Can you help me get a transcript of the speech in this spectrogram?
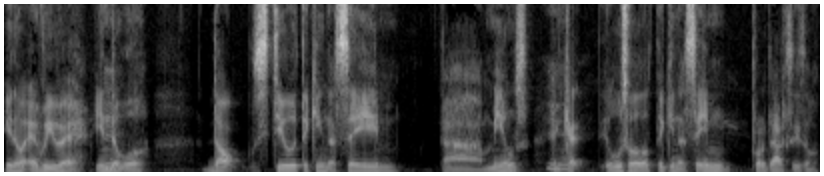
you know, everywhere in the world, dog still taking the same uh, meals and cat also taking the same products, you know.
